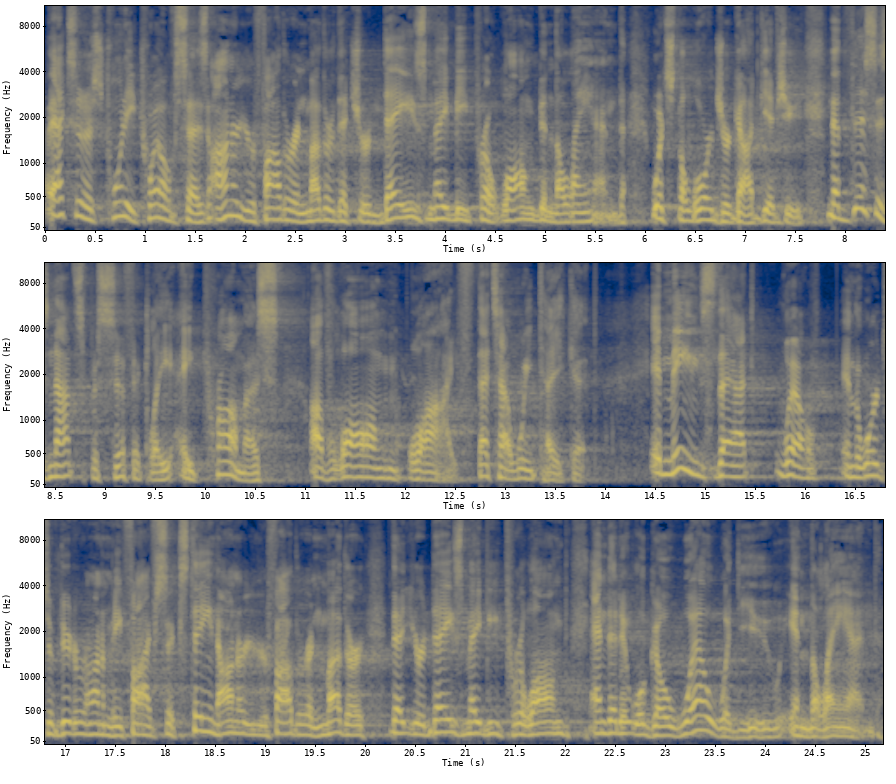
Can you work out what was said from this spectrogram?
Exodus 20 12 says, Honor your father and mother that your days may be prolonged in the land which the Lord your God gives you. Now, this is not specifically a promise of long life. That's how we take it. It means that, well, in the words of Deuteronomy 5:16, honor your father and mother that your days may be prolonged and that it will go well with you in the land.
